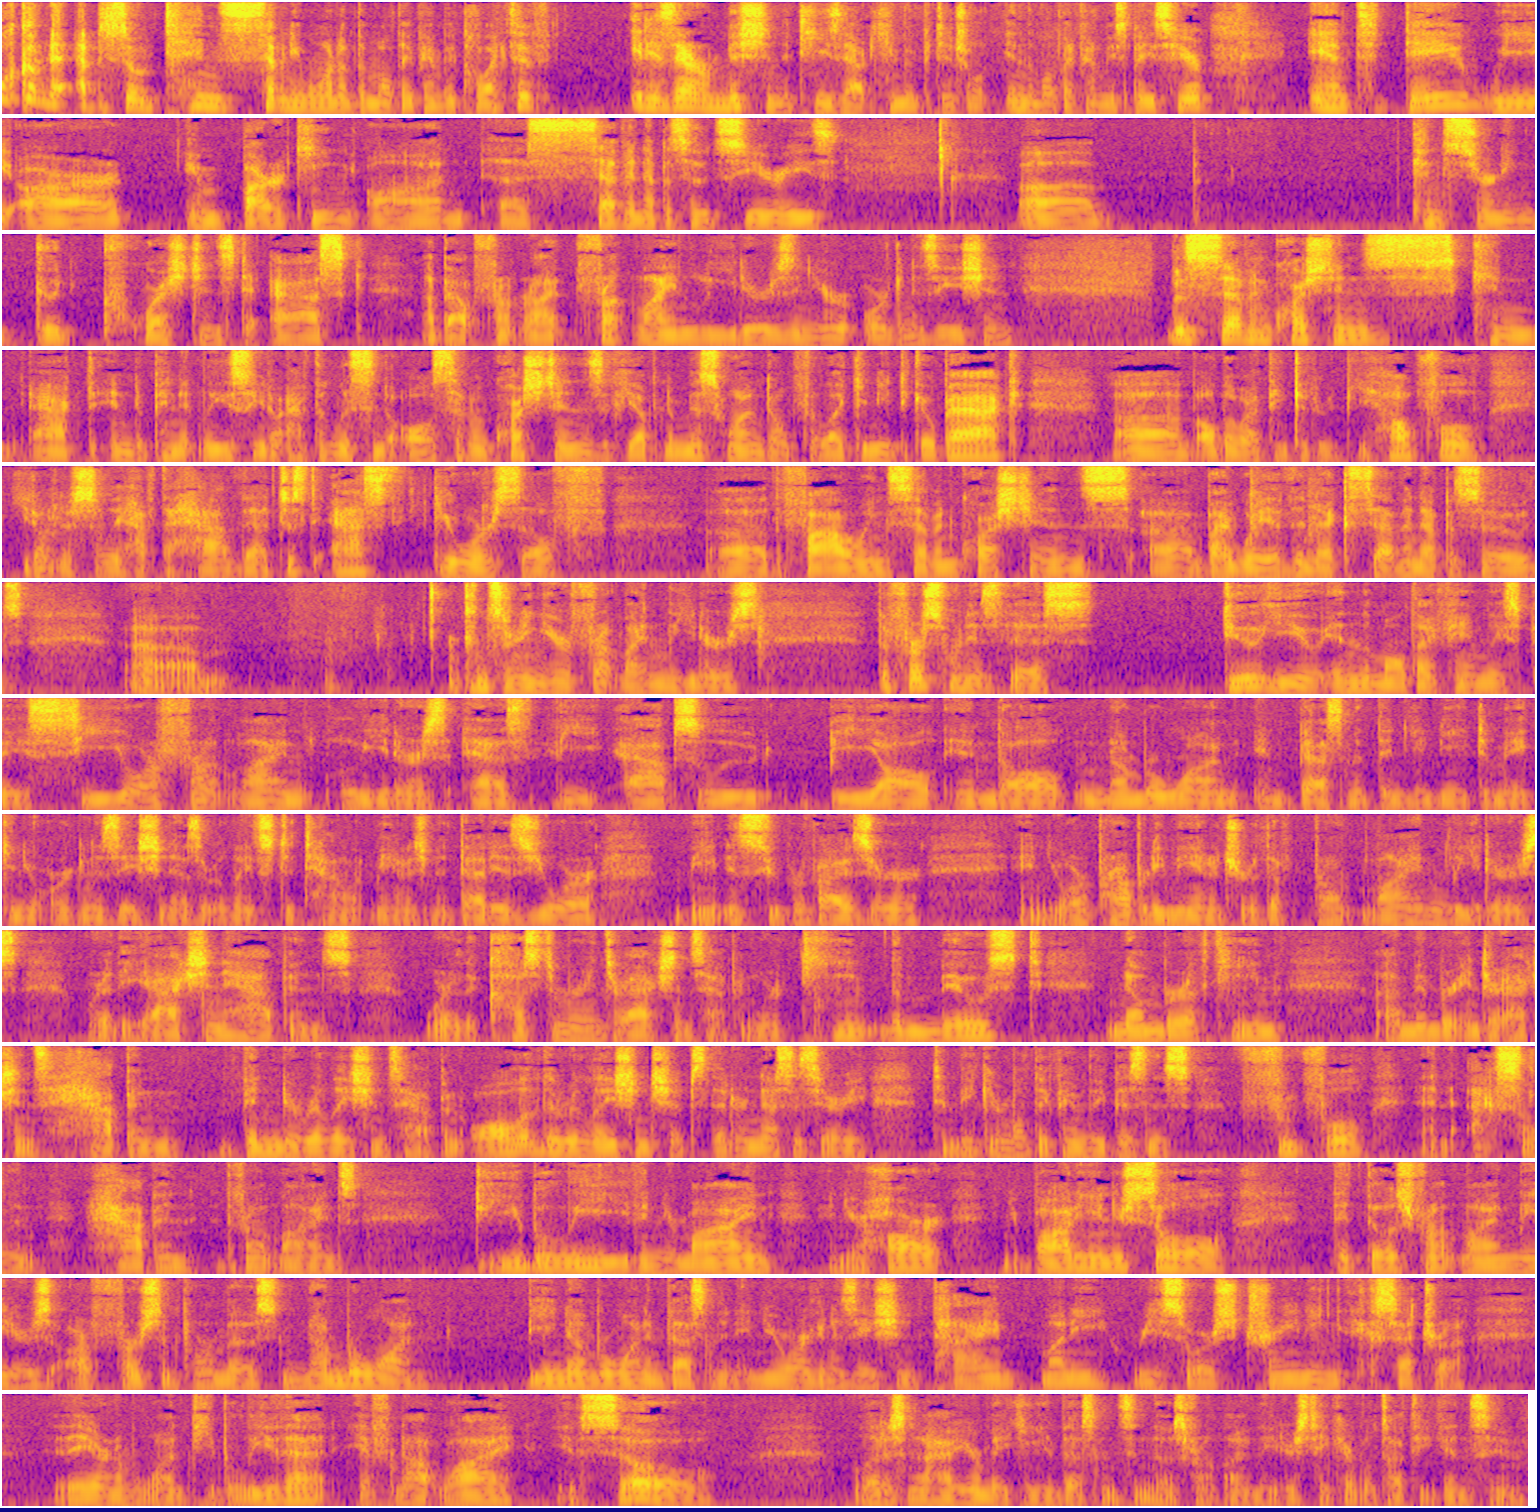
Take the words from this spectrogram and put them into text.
Welcome to episode 1071 of the Multifamily Collective. It is our mission to tease out human potential in the multifamily space here. And today we are embarking on a seven episode series uh, concerning good questions to ask about frontline, frontline leaders in your organization. The seven questions can act independently, so you don't have to listen to all seven questions. If you happen to miss one, don't feel like you need to go back. Uh, although I think it would be helpful, you don't necessarily have to have that. Just ask yourself uh, the following seven questions uh, by way of the next seven episodes um, concerning your frontline leaders. The first one is this Do you, in the multifamily space, see your frontline leaders as the absolute be all, end all, number one investment that you need to make in your organization as it relates to talent management. That is your maintenance supervisor and your property manager, the frontline leaders, where the action happens, where the customer interactions happen, where team the most number of team uh, member interactions happen, vendor relations happen, all of the relationships that are necessary to make your multifamily business fruitful and excellent happen at the front lines do you believe in your mind and your heart and your body and your soul that those frontline leaders are first and foremost number one, the number one investment in your organization? Time, money, resource, training, etc. They are number one. Do you believe that? If not, why? If so, let us know how you're making investments in those frontline leaders. Take care. We'll talk to you again soon.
